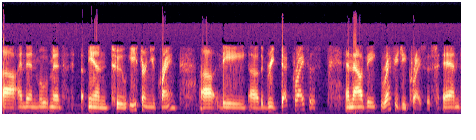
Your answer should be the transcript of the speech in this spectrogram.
uh, and then movement into eastern Ukraine, uh, the, uh, the Greek debt crisis, and now the refugee crisis. And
